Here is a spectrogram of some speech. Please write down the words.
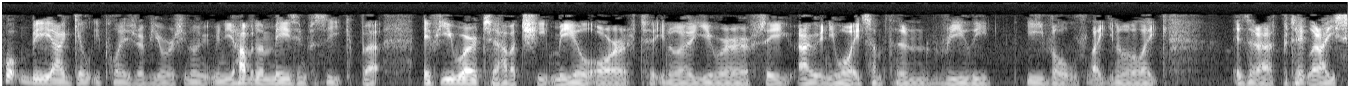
what would be a guilty pleasure of yours? You know, I mean, you have an amazing physique, but if you were to have a cheap meal or to, you know, you were, say, out and you wanted something really evil, like, you know, like, is there a particular ice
